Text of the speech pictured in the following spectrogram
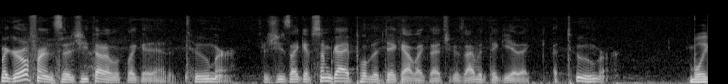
My girlfriend said she thought it looked like it had a tumor. So she's like, if some guy pulled a dick out like that, she goes, I would think he had a, a tumor. Well,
